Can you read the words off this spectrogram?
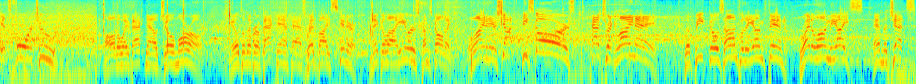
It's 4-2. All the way back now, Joe Morrow. He'll deliver a backhand pass read by Skinner. Nikolai Ehlers comes calling. Laine shot. He scores! Patrik Laine. The beat goes on for the young Finn right along the ice. And the Jets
